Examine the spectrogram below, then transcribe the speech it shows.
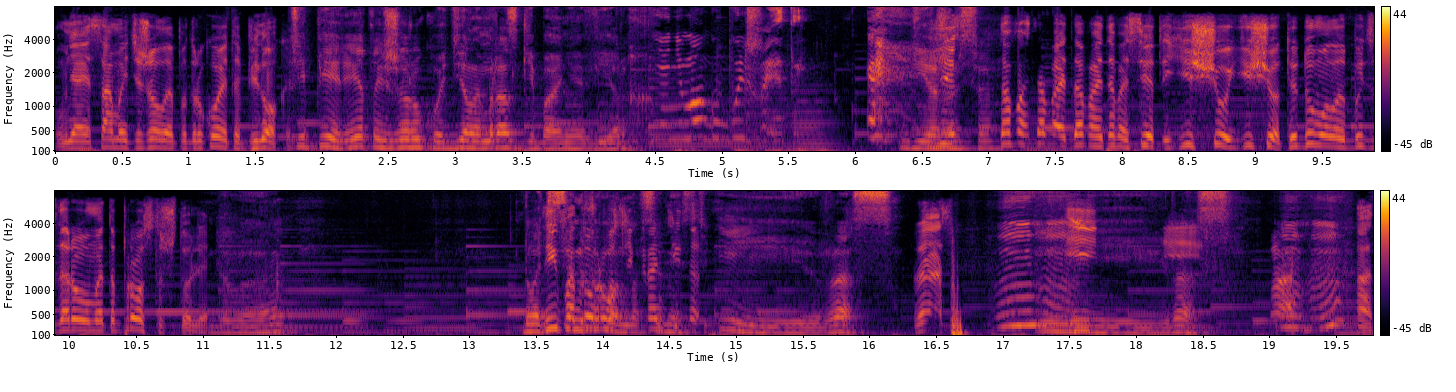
У меня самое тяжелое под рукой это бинокль. Теперь этой же рукой делаем разгибание вверх. Я не больше этой. Держимся. Давай, давай, давай, давай, Света, еще, еще. Ты думала, быть здоровым это просто, что ли? Два. Давайте И потом синхронно все вместе. И раз. Раз. И... И раз. А,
